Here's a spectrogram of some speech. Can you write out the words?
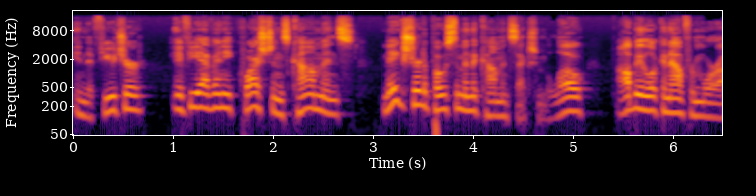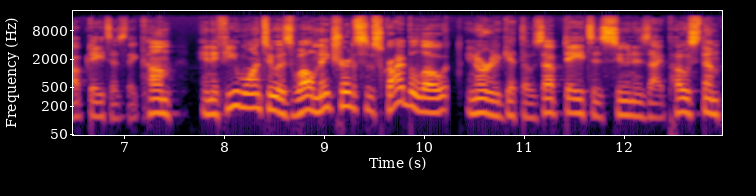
in the future. If you have any questions, comments, make sure to post them in the comments section below. I'll be looking out for more updates as they come. And if you want to as well, make sure to subscribe below in order to get those updates as soon as I post them.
